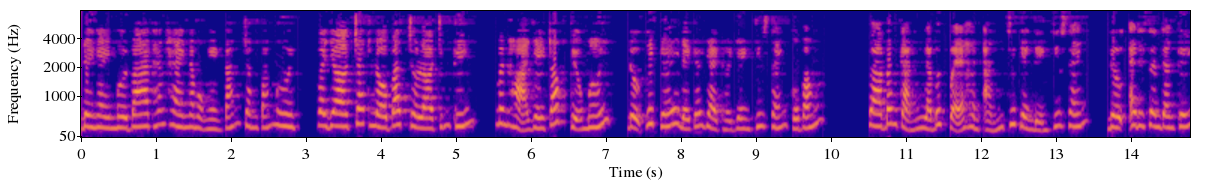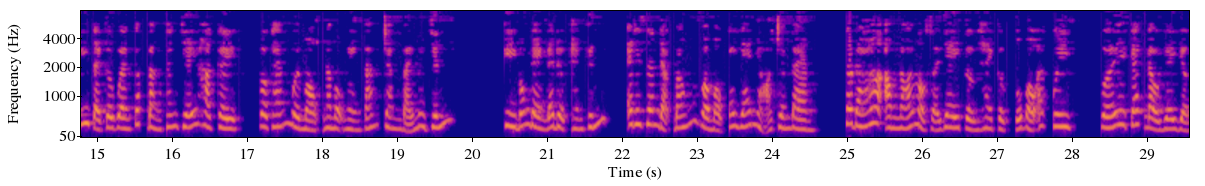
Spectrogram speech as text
đề ngày 13 tháng 2 năm 1880 và do Charles Batchelor chứng kiến, minh họa dây tóc kiểu mới được thiết kế để kéo dài thời gian chiếu sáng của bóng. Và bên cạnh là bức vẽ hình ảnh chiếc đèn điện chiếu sáng được Edison đăng ký tại cơ quan cấp bằng sáng chế Hoa Kỳ vào tháng 11 năm 1879. Khi bóng đèn đã được hàn kính, Edison đặt bóng vào một cái giá nhỏ trên bàn. Sau đó ông nói một sợi dây từ hai cực của bộ ắc quy với các đầu dây dẫn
